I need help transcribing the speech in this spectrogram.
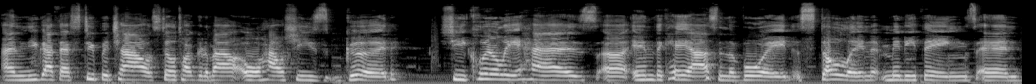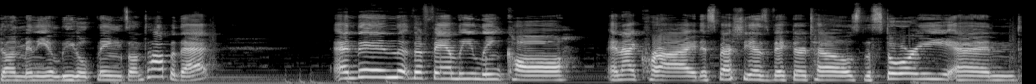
and you got that stupid child still talking about oh how she's good she clearly has, uh, in the chaos and the void, stolen many things and done many illegal things on top of that. And then the family link call, and I cried, especially as Victor tells the story, and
